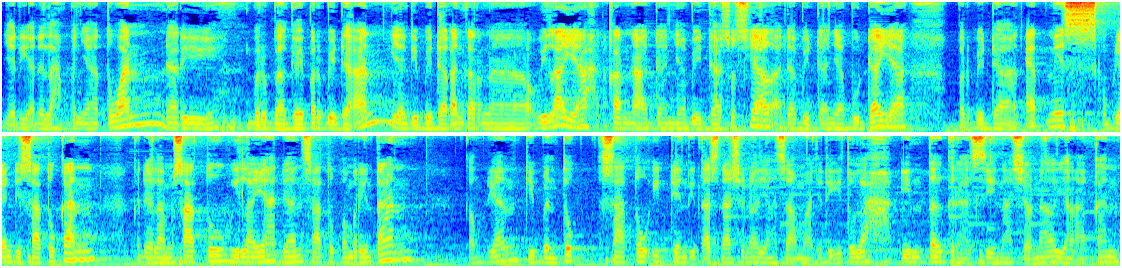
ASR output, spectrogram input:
Jadi adalah penyatuan dari berbagai perbedaan yang dibedakan karena wilayah, karena adanya beda sosial, ada bedanya budaya, perbedaan etnis kemudian disatukan ke dalam satu wilayah dan satu pemerintahan kemudian dibentuk satu identitas nasional yang sama. Jadi itulah integrasi nasional yang akan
